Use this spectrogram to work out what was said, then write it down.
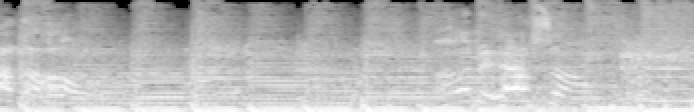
alcohol. Let me have some.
